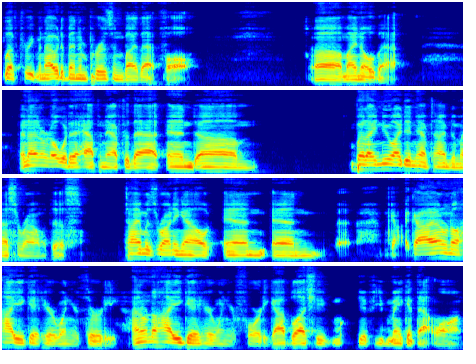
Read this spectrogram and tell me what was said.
left treatment, I would have been in prison by that fall. Um, I know that, and I don't know what had happened after that. And um, but I knew I didn't have time to mess around with this. Time was running out, and and God, I don't know how you get here when you're 30. I don't know how you get here when you're 40. God bless you if you make it that long.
